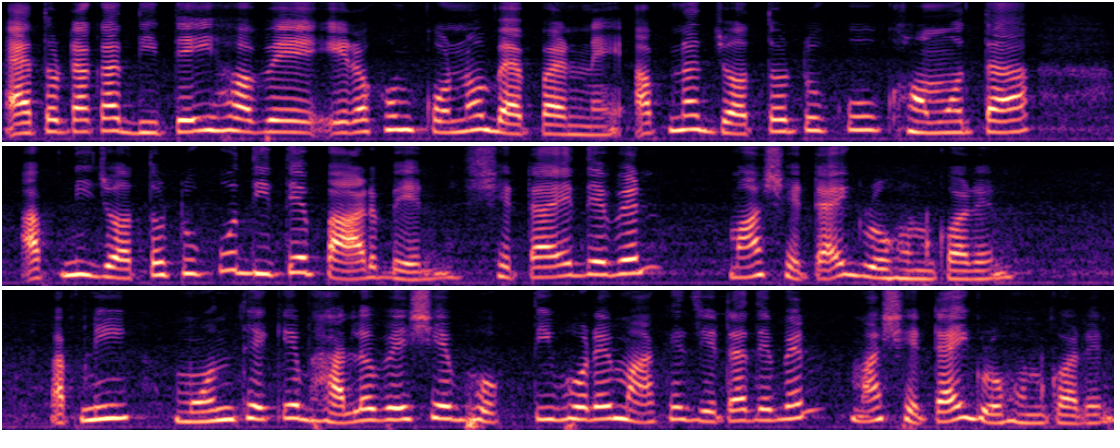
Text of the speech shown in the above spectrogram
এত টাকা দিতেই হবে, এরকম কোনো ব্যাপার নেই। আপনার যতটুকু ক্ষমতা, আপনি যতটুকু দিতে পারবেন, সেটাই দেবেন, মা সেটাই গ্রহণ করেন। আপনি মন থেকে ভালোবেসে ভক্তি ভরে মাকে যেটা দেবেন, মা সেটাই গ্রহণ করেন।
